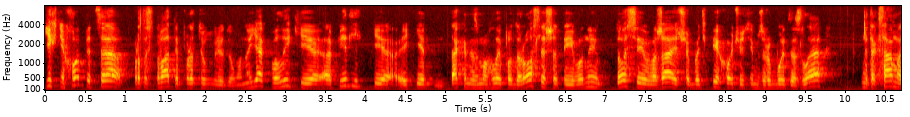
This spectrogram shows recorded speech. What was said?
Їхнє хобі це протестувати проти уряду. Вони як великі е, підлітки, які так і не змогли подорослішати, і вони досі вважають, що батьки хочуть їм зробити зле, і так само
